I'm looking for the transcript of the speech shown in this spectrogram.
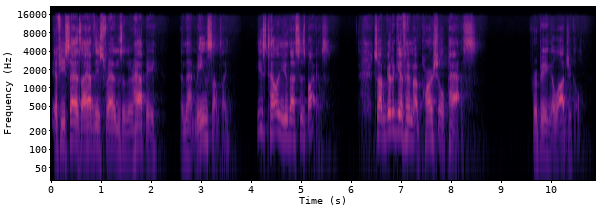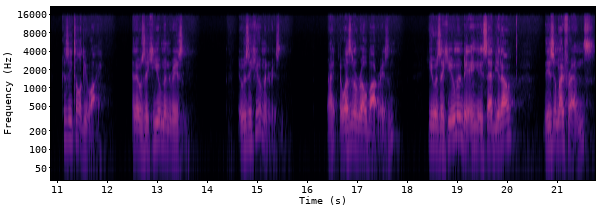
if he says, I have these friends and they're happy, and that means something, he's telling you that's his bias. So I'm going to give him a partial pass for being illogical, because he told you why. And it was a human reason. It was a human reason, right? It wasn't a robot reason. He was a human being. and He said, you know, these are my friends.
